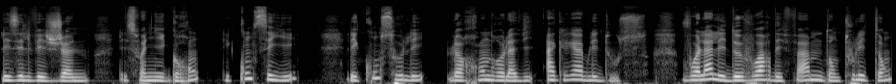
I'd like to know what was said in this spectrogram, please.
les élever jeunes, les soigner grands, les conseiller, les consoler, leur rendre la vie agréable et douce. Voilà les devoirs des femmes dans tous les temps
